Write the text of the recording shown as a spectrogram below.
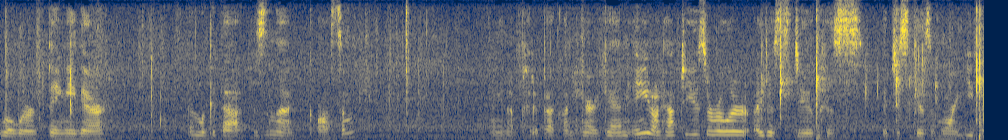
roller thingy there. And look at that. Isn't that awesome? I'm going to put it back on here again. And you don't have to use a roller. I just do because it just gives a more even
